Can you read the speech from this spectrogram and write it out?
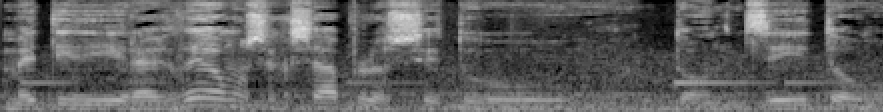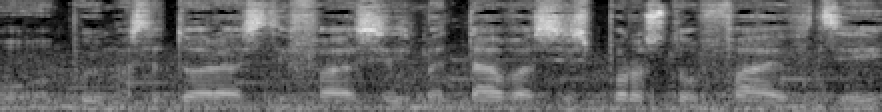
Με τη ραγδαία όμως εξάπλωση του, των G το, που είμαστε τώρα στη φάση μετάβασης προς το 5G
